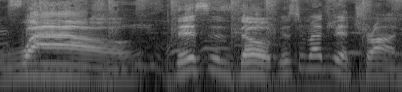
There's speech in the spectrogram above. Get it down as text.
Wow. This is dope. This reminds me of Tron.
